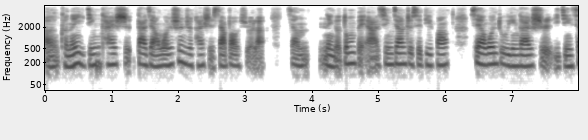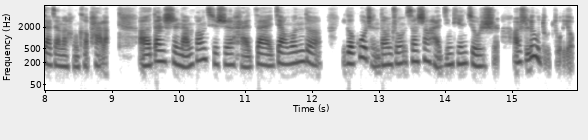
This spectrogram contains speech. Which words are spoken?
嗯可能已经开始大降温，甚至开始下暴雪了。像那个东北啊、新疆这些地方，现在温度应该是已经下降的很可怕了啊。但是南方其实还在降温的一个过程当中，像上海今天就是二十六度左右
